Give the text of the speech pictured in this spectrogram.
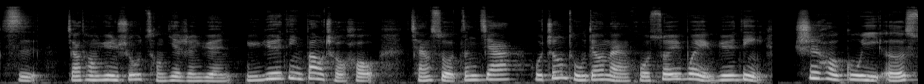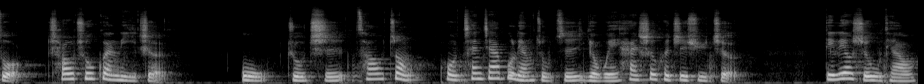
四、交通运输从业人员于约定报酬后强索增加或中途刁难或虽未约定事后故意讹索、超出惯例者；五、主持、操纵或参加不良组织有危害社会秩序者。第六十五条，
